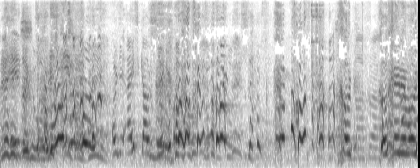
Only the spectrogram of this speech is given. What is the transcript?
Dat gewoon. Ook die ijskoude blik. gewoon, gewoon geen emotie.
